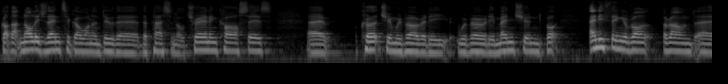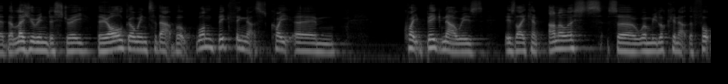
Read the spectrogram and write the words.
got that knowledge then to go on and do the the personal training courses. Uh, coaching we've already we've already mentioned, but anything around, around uh, the leisure industry, they all go into that. But one big thing that's quite um, quite big now is is like an analysts. So when we're looking at the foot,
